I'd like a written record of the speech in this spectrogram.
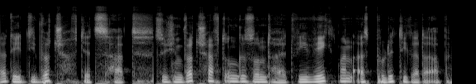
ja, die die Wirtschaft jetzt hat, zwischen Wirtschaft und Gesundheit? Wie wägt man als Politiker da ab?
